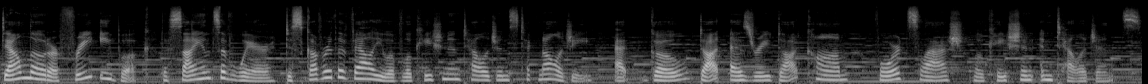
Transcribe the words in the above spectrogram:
download our free ebook, The Science of Where Discover the Value of Location Intelligence Technology at go.esri.com forward slash location intelligence.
